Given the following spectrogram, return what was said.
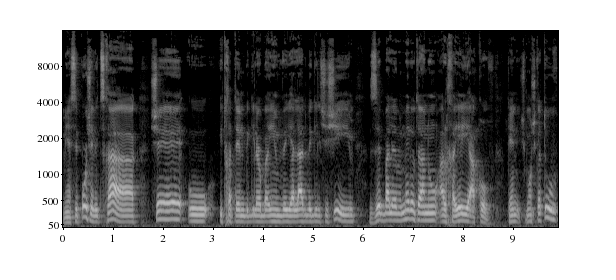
מהסיפור של יצחק, שהוא התחתן בגיל 40 וילד בגיל 60, זה בא ללמד אותנו על חיי יעקב, כן? כמו שכתוב,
